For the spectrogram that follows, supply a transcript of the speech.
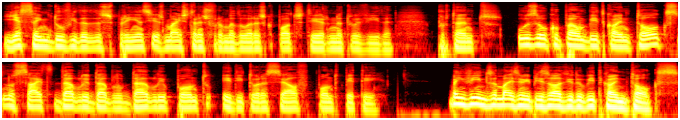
e é sem dúvida das experiências mais transformadoras que podes ter na tua vida. Portanto, usa o cupom Bitcoin Talks no site www.editoraself.pt. Bem-vindos a mais um episódio do Bitcoin Talks.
